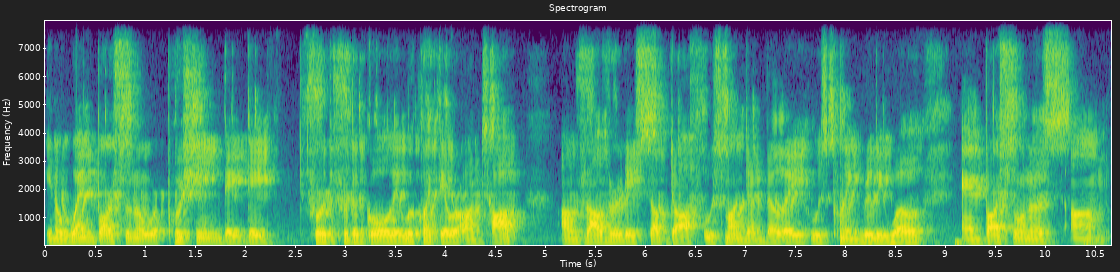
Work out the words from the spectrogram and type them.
you know, when Barcelona were pushing, they, they for the, for the goal, they looked like they were on top. Um, Valverde subbed off Ousmane Dembele, who was playing really well, and Barcelona's um,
